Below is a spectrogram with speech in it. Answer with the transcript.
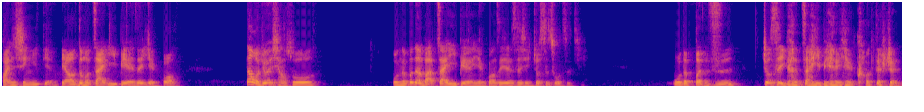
宽心一点，不要这么在意别人的眼光。但我就会想说，我能不能把在意别人眼光这件事情，就是做自己？我的本质就是一个很在意别人眼光的人，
